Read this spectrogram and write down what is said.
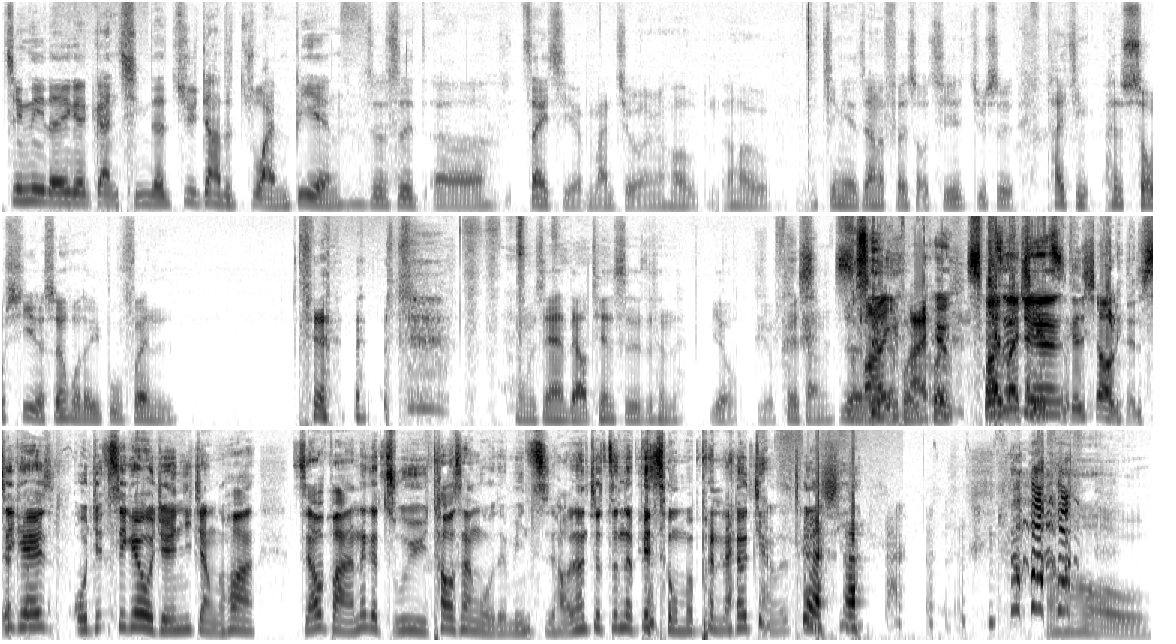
经历了一个感情的巨大的转变，就是呃在一起也蛮久了，然后然后经历了这样的分手，其实就是他已经很熟悉的生活的一部分。我们现在聊天是真的有有非常热烈的回刷一排馈，刷一排我是觉得茄子跟笑脸。C K，我觉 C K，我觉得你讲的话，只要把那个主语套上我的名词，好像就真的变成我们本来要讲的东西。哦，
